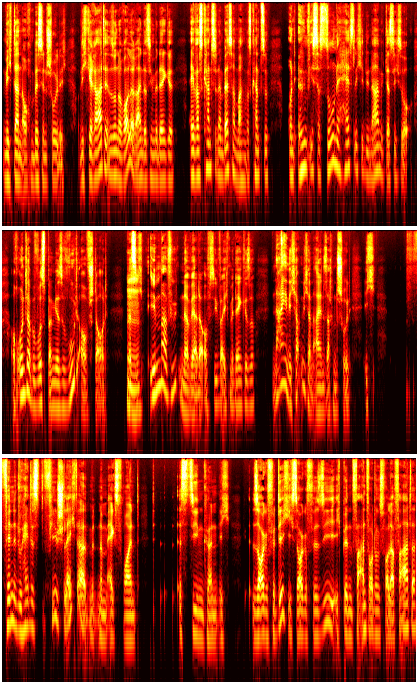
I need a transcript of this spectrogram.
mich dann auch ein bisschen schuldig. Und ich gerate in so eine Rolle rein, dass ich mir denke, ey, was kannst du denn besser machen? Was kannst du? Und irgendwie ist das so eine hässliche Dynamik, dass sich so auch unterbewusst bei mir so Wut aufstaut, dass Mhm. ich immer wütender werde auf sie, weil ich mir denke so, nein, ich habe nicht an allen Sachen Schuld. Ich finde, du hättest viel schlechter mit einem Ex-Freund es ziehen können. Ich sorge für dich, ich sorge für sie, ich bin verantwortungsvoller Vater,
